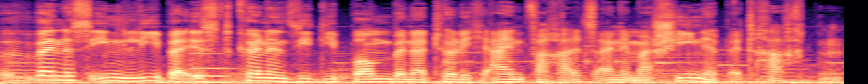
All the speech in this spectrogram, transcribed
Wenn es Ihnen lieber ist, können Sie die Bombe natürlich einfach als eine Maschine betrachten.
